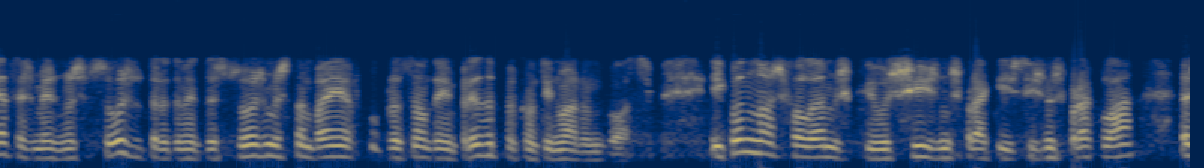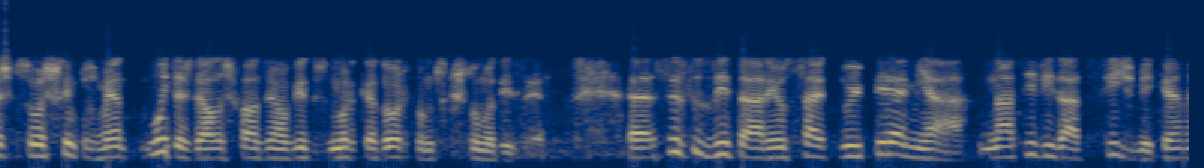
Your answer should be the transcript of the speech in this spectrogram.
dessas mesmas pessoas, do tratamento das pessoas, mas também a recuperação da empresa para continuar o negócio. E quando nós falamos que os sismos para aqui e os sismos para lá, as pessoas simplesmente, muitas delas fazem ouvidos de marcador, como se costuma dizer. Uh, se se visitarem o site do IPMA na atividade sísmica,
